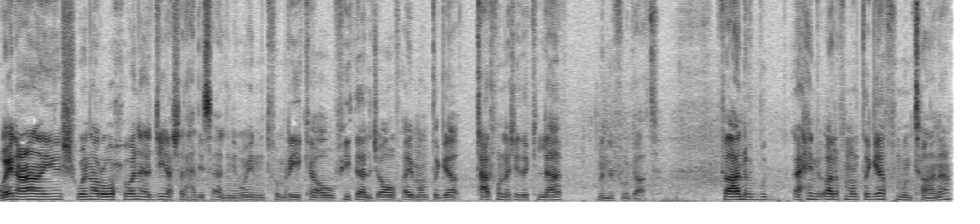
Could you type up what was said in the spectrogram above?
وين عايش وين أروح وين أجي؟ عشان حد يسألني وين في أمريكا أو في ثلج أو في أي منطقة. تعرفون الأشياء كلها من الفلوقات فأنا. الحين أنا في منطقة في مونتانا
